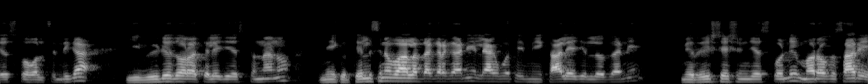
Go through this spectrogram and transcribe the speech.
చేసుకోవాల్సిందిగా ఈ వీడియో ద్వారా తెలియజేస్తున్నాను. మీకు తెలిసిన వాళ్ళ దగ్గర కానీ లేకపోతే మీ కాలేజీల్లో కానీ మీరు రిజిస్ట్రేషన్ చేసుకోండి. మరొకసారి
